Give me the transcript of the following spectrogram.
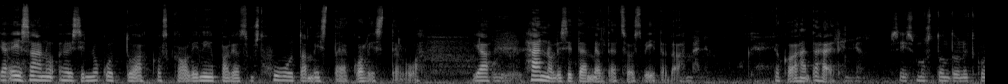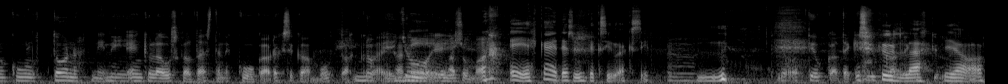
Ja ei saanut öisin nukuttua, koska oli niin paljon semmoista huutamista ja kolistelua. Ja hän oli sitä mieltä, että se olisi Viitadaamen, Okei. joka on häntä häirinnyt. Siis musta tuntuu nyt, kun on kuullut ton, niin, Niin. en kyllä uskaltaisi tänne kuukaudeksikaan muuttaa No, kyllä ihan joo, niin. ei. asumaan. Ei ehkä edes yhdeksi yöksi. Joo, tiukkaa tekisi. Kyllä, joo.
